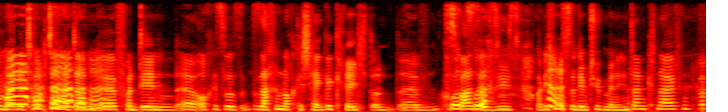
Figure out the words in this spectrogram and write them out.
Und meine Tochter hat dann äh, von denen äh, auch so Sachen noch geschenkt gekriegt und ähm, das war sehr süß. Und ich musste dem Typen in den Hintern kneifen.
